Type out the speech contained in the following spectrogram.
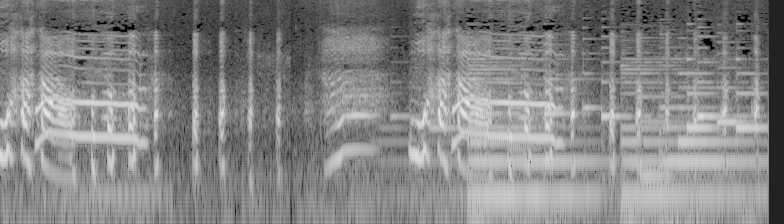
Wow. Here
